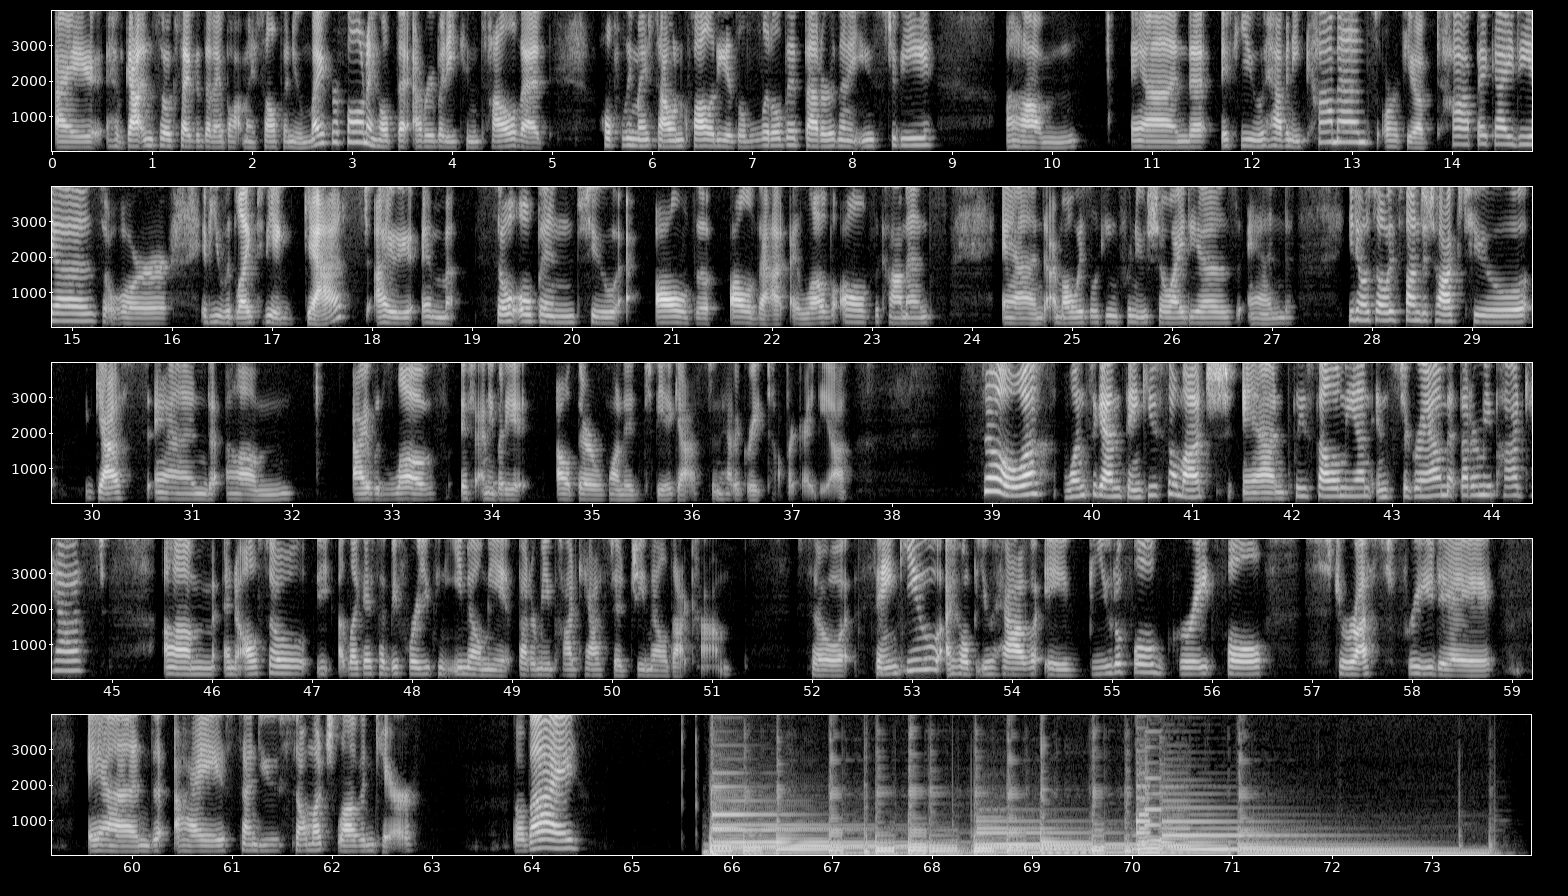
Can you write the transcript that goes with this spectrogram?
I have gotten so excited that I bought myself a new microphone. I hope that everybody can tell that hopefully my sound quality is a little bit better than it used to be. Um, and if you have any comments or if you have topic ideas or if you would like to be a guest, I am so open to all of the all of that. I love all of the comments and I'm always looking for new show ideas and you know, it's always fun to talk to guests and um, I would love if anybody out there wanted to be a guest and had a great topic idea. So, once again, thank you so much. And please follow me on Instagram at Better Me Podcast. Um, and also, like I said before, you can email me at bettermepodcast at gmail.com. So thank you. I hope you have a beautiful, grateful, stress free day. And I send you so much love and care. Bye bye.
